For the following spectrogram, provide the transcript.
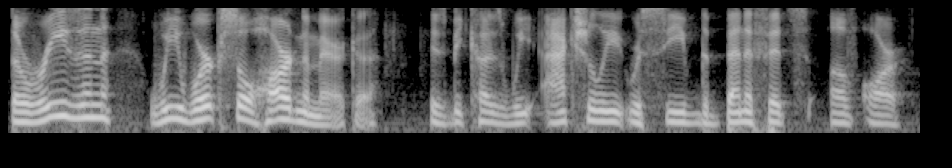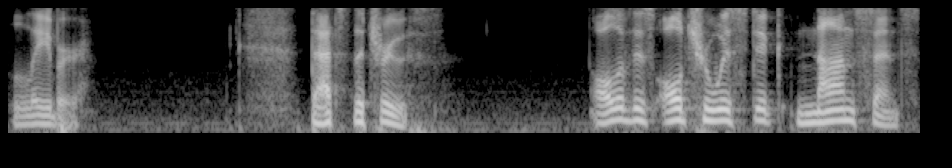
The reason we work so hard in America is because we actually receive the benefits of our labor. That's the truth. All of this altruistic nonsense,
